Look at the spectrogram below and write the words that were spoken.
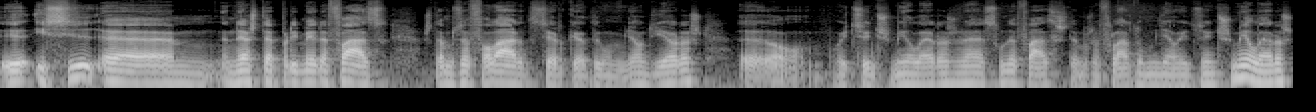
E, e se uh, nesta primeira fase estamos a falar de cerca de um milhão de euros, uh, 800 mil euros na segunda fase, estamos a falar de um milhão e 200 mil euros,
